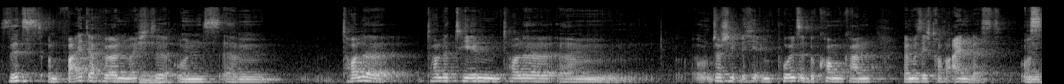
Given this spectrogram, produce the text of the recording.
sitzt und weiterhören möchte mhm. und ähm, tolle, tolle Themen, tolle ähm, unterschiedliche Impulse bekommen kann, wenn man sich darauf einlässt. Und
